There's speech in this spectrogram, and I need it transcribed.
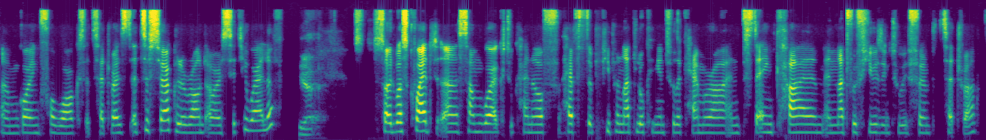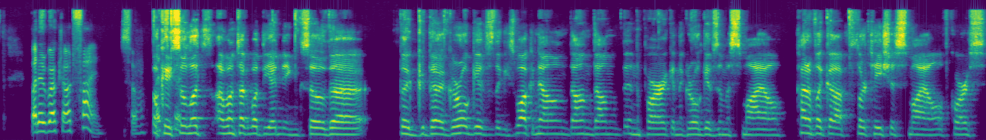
um, going for walks etc it's, it's a circle around our city where i live. Yeah. So it was quite uh, some work to kind of have the people not looking into the camera and staying calm and not refusing to be filmed etc but it worked out fine. So okay so let's i want to talk about the ending. So the the the girl gives like he's walking down down down in the park and the girl gives him a smile kind of like a flirtatious smile of course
